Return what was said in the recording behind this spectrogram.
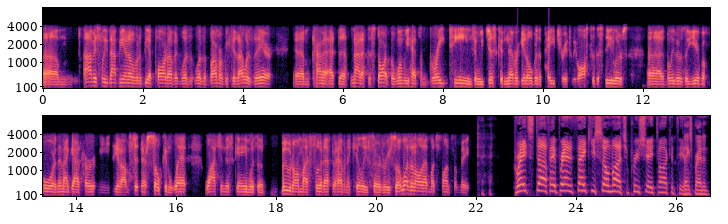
um, obviously, not being able to be a part of it was was a bummer because I was there. Um, kind of at the not at the start, but when we had some great teams and we just could never get over the Patriots. We lost to the Steelers uh, I believe it was a year before, and then I got hurt. And you know, I'm sitting there soaking wet watching this game with a boot on my foot after having Achilles surgery. So it wasn't all that much fun for me. Great stuff. Hey, Brandon, thank you so much. Appreciate talking to you. Thanks, Brandon.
